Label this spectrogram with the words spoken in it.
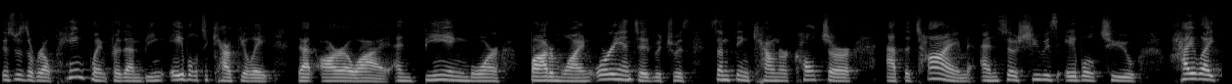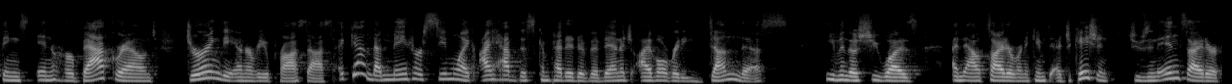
this was a real pain point for them being able to calculate that ROI and being more bottom line oriented, which was something counterculture at the time. And so she was able to highlight things in her background during the interview process. Again, that made her seem like I have this competitive advantage. I've already done this, even though she was an outsider when it came to education. She was an insider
